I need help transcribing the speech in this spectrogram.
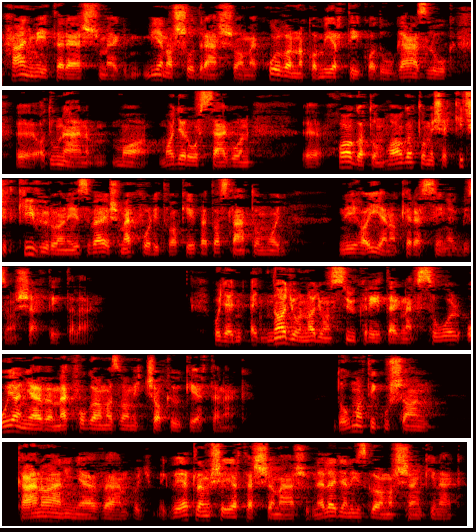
hány méteres, meg milyen a sodrása, meg hol vannak a mértékadó gázlók a Dunán ma Magyarországon, hallgatom, hallgatom, és egy kicsit kívülről nézve, és megfordítva a képet, azt látom, hogy néha ilyen a keresztények bizonságtétele hogy egy, egy nagyon-nagyon szűk rétegnek szól, olyan nyelven megfogalmazva, amit csak ők értenek. Dogmatikusan, kánaáni nyelven, hogy még véletlenül se érthesse más, hogy ne legyen izgalmas senkinek,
